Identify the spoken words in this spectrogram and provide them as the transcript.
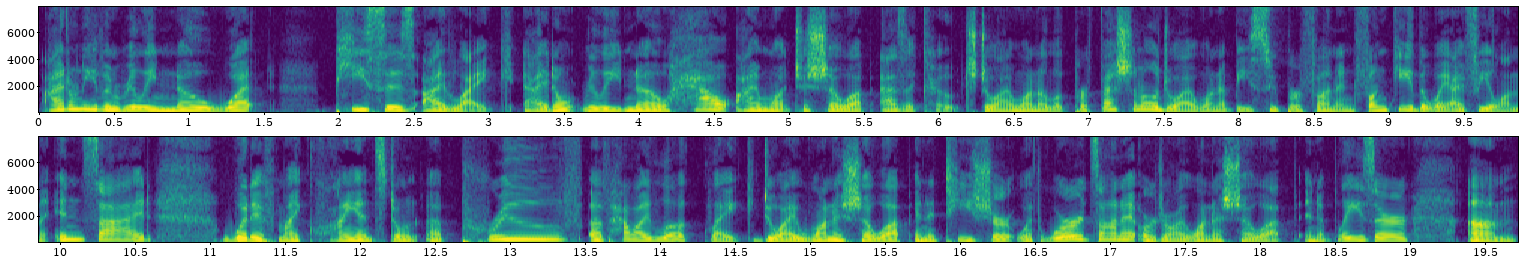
I don't even really know what pieces I like. I don't really know how I want to show up as a coach. Do I want to look professional? Do I want to be super fun and funky the way I feel on the inside? What if my clients don't approve of how I look? Like, do I want to show up in a t shirt with words on it or do I want to show up in a blazer? Um,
